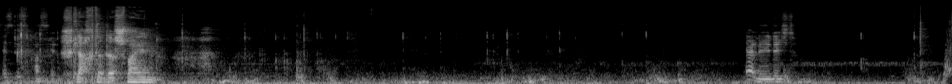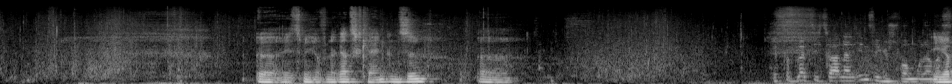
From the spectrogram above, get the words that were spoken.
es ist passiert. Schlachter das Schwein. Erledigt. Äh, jetzt bin ich auf einer ganz kleinen Insel. Äh, Bist du plötzlich zur anderen Insel geschwommen oder was? ja.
